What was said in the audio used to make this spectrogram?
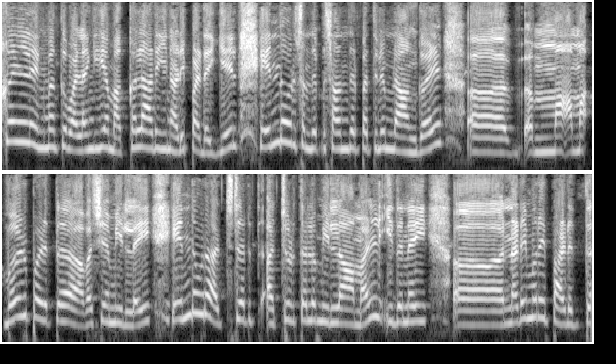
மக்கள் எமக்கு வழங்கிய மக்களாடையின் அடிப்படையில் எந்த ஒரு சந்தர்ப்பத்திலும் நாங்கள் வேறுபடுத்த அவசியம் இல்லை எந்த ஒரு அச்சுறுத்தலும் இல்லாமல் இதனை நடைமுறைப்படுத்த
